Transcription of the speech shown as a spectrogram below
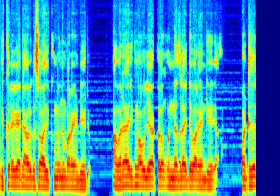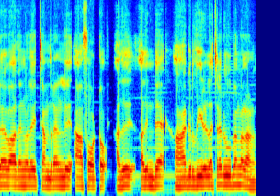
ദിക്കറകയറ്റാൻ അവർക്ക് സാധിക്കുമെന്നും പറയേണ്ടി വരും. അവരായിരിക്കും ഔലിയാക്കളും ഉന്നതരായിട്ട് പറയേണ്ടി വരിക. മറ്റു ചില വാദങ്ങൾ ചന്ദ്രനിൽ ആ ഫോട്ടോ അത് അതിന്റെ ആകൃതിയിലുള്ള ചില രൂപങ്ങളാണ്.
